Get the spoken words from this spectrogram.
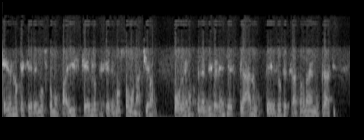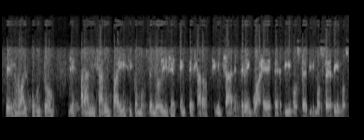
¿Qué es lo que queremos como país? ¿Qué es lo que queremos como nación? ¿Podemos tener diferencias? Claro, de eso se trata una democracia, pero no al punto de paralizar un país y como usted lo dice, empezar a utilizar este lenguaje de perdimos, perdimos, perdimos,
